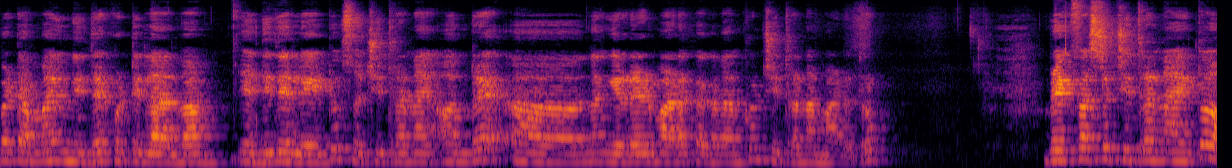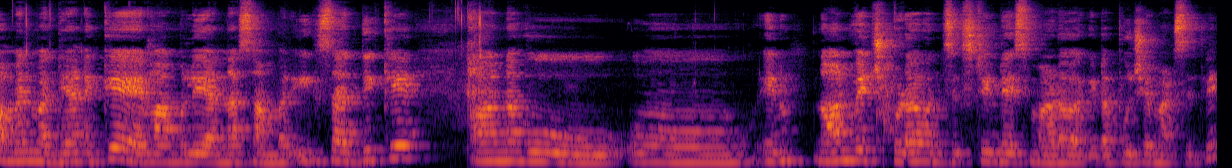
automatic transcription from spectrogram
ಬಟ್ ಅಮ್ಮ ಇವ್ ನಿದ್ರೆ ಕೊಟ್ಟಿಲ್ಲ ಅಲ್ವಾ? ಎದ್ದಿದೆ ಲೇಟು ಸೊ ಚಿತ್ರಾನ್ನ, ಅಂದರೆ ನಂಗೆ ಎರಡೆರಡು ಮಾಡೋಕ್ಕಾಗಲ್ಲ ಅಂದ್ಕೊಂಡು ಚಿತ್ರಾನ್ನ ಮಾಡಿದ್ರು. ಬ್ರೇಕ್ಫಾಸ್ಟ್ ಚಿತ್ರಾನ್ನ ಆಯಿತು. ಆಮೇಲೆ ಮಧ್ಯಾಹ್ನಕ್ಕೆ ಮಾಮೂಲಿ ಅನ್ನ, ಸಾಂಬಾರು. ಈಗ ಸದ್ಯಕ್ಕೆ ನಾವು ಏನು ನಾನ್ ವೆಜ್ ಕೂಡ ಒಂದು ಸಿಕ್ಸ್ಟೀನ್ ಡೇಸ್ ಮಾಡೋ ಆಗಿಲ್ಲ ಪೂಜೆ ಮಾಡಿಸಿದ್ವಿ.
